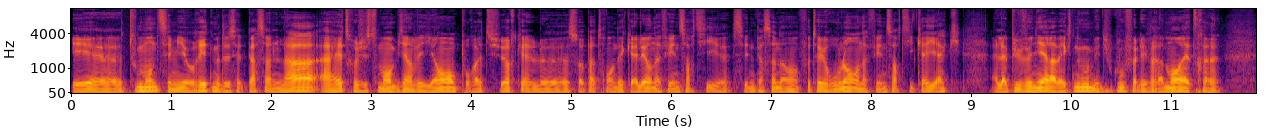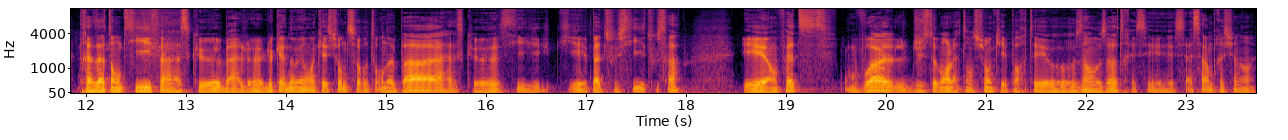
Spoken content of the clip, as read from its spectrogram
Et euh, tout le monde s'est mis au rythme de cette personne-là, à être justement bienveillant pour être sûr qu'elle ne euh, soit pas trop en décalé. On a fait une sortie, euh, c'est une personne en fauteuil roulant, on a fait une sortie kayak. Elle a pu venir avec nous, mais du coup, il fallait vraiment être très attentif à ce que bah, le, le, canoë en question ne se retourne pas, à ce que si, qu'il n'y ait pas de soucis, tout ça. Et en fait, on voit justement l'attention qui est portée aux uns aux autres et c'est assez impressionnant.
